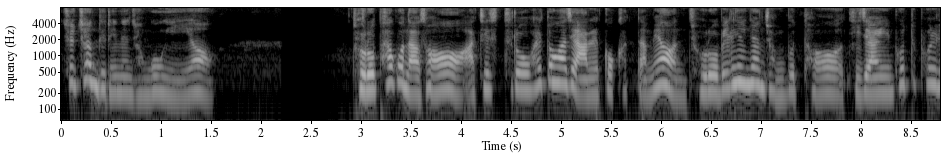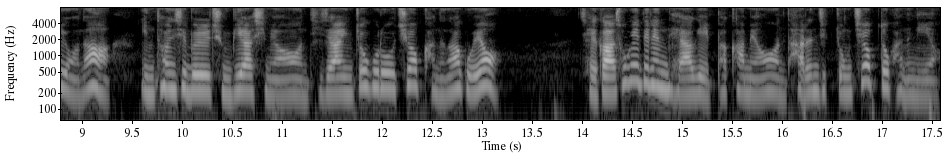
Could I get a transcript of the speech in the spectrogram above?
추천드리는 전공이에요. 졸업하고 나서 아티스트로 활동하지 않을 것 같다면 졸업 1, 2년 전부터 디자인 포트폴리오나 인턴십을 준비하시면 디자인 쪽으로 취업 가능하고요. 제가 소개드린 대학에 입학하면 다른 직종 취업도 가능해요.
